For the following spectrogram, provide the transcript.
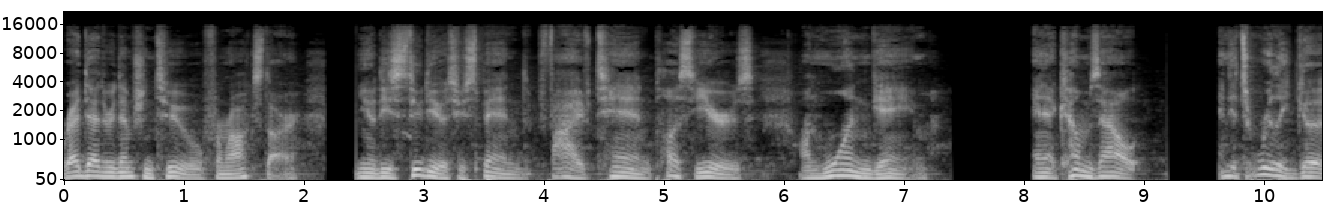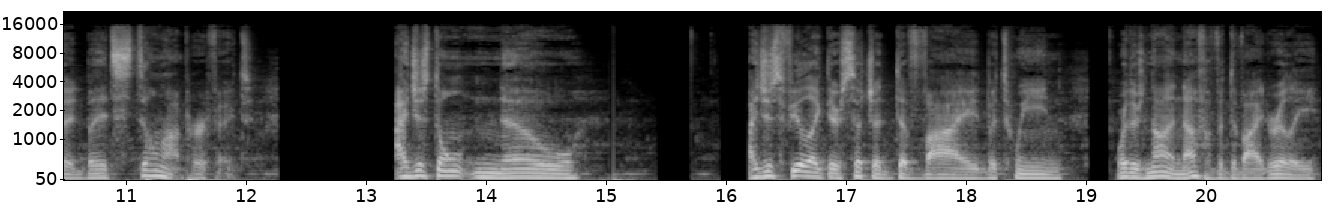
Red Dead Redemption 2 from Rockstar. You know, these studios who spend five, ten plus years on one game and it comes out and it's really good, but it's still not perfect. I just don't know I just feel like there's such a divide between, or there's not enough of a divide really,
